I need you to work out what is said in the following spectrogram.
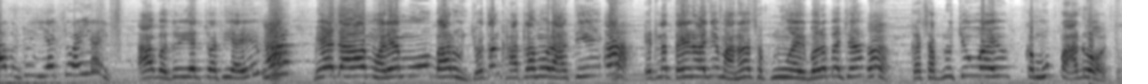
આ બધું એ ચોઈ આવી આ બધું એ ચોથી આવી બે દાડા મોરે હું બાર ઊંચો તો ખાટલામાં રાતી. એટલે ત્રણ વાગે મારા સપનું આવ્યું બરાબર છે? હા. કે સપનું કેવું આવ્યું? કે હું પાડો હતો.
